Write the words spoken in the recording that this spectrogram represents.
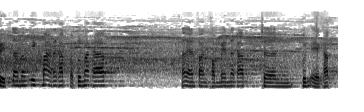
ติดและน้องอิกมากนะครับ ขอบคุณมากครับนักแอนฟังคอมเมนต์นะครับ เชิญคุณเอกครับ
